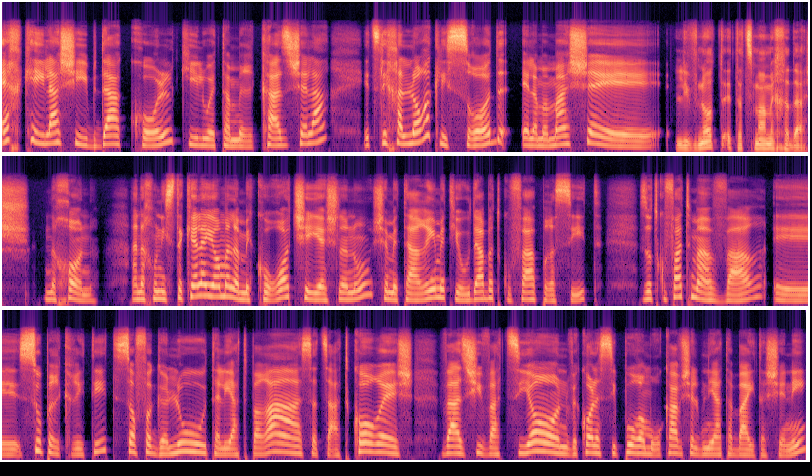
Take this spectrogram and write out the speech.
איך קהילה שאיבדה הכל, כאילו את המרכז שלה, הצליחה לא רק לשרוד, אלא ממש... אה, לבנות את עצמה מחדש. נכון. אנחנו נסתכל היום על המקורות שיש לנו, שמתארים את יהודה בתקופה הפרסית. זו תקופת מעבר אה, סופר קריטית, סוף הגלות, עליית פרס, הצעת כורש, ואז שיבת ציון, וכל הסיפור המורכב של בניית הבית השני.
